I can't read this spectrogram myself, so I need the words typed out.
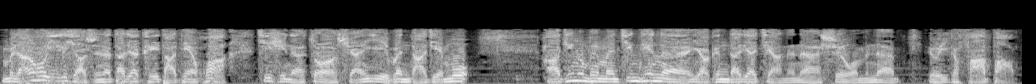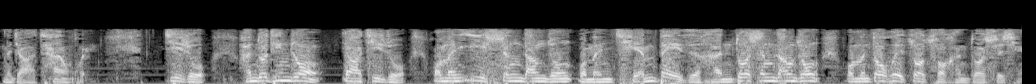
那么然后一个小时呢，大家可以打电话继续呢做悬疑问答节目。好，听众朋友们，今天呢要跟大家讲的呢是我们呢有一个法宝，那叫忏悔。记住，很多听众要记住，我们一生当中，我们前辈子很多生当中，我们都会做错很多事情。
